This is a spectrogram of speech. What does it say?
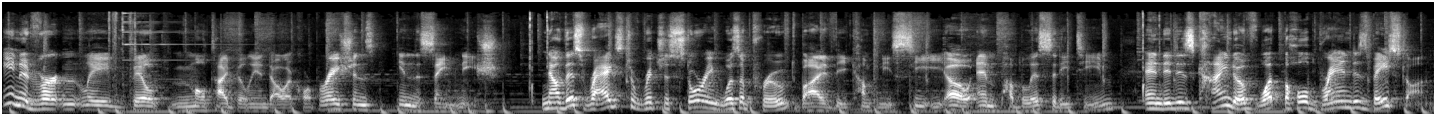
inadvertently built multi-billion dollar corporations in the same niche. Now this rags to riches story was approved by the company's CEO and publicity team, and it is kind of what the whole brand is based on.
